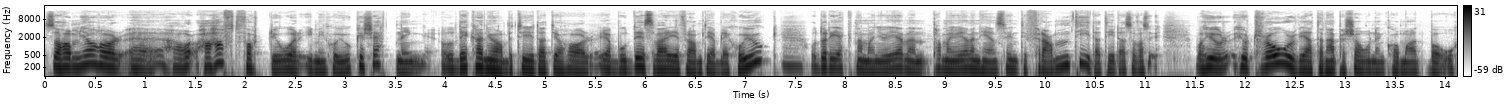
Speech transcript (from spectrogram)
Så om jag har, eh, har, har, haft 40 år i min sjukersättning, och det kan ju ha betyda att jag, har, jag bodde i Sverige fram till jag blev sjuk, mm. och då räknar man ju även, tar man ju även hänsyn till framtida tid, alltså vad, vad, hur, hur tror vi att den här personen kommer att bo?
